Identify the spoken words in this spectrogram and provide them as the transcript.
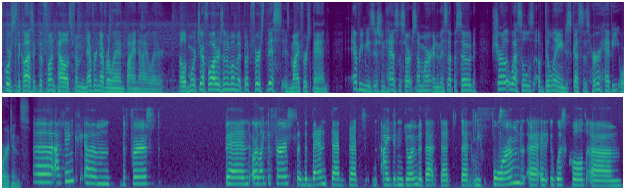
of course, is the classic The Fun Palace from Never Neverland by Annihilator. I'll have more Jeff Waters in a moment, but first, this is my first band. Every musician has to start somewhere, and in this episode, Charlotte Wessels of Delain discusses her heavy origins. Uh, I think um, the first band, or like the first the band that that I didn't join, but that that that we formed, uh, it, it was called um,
